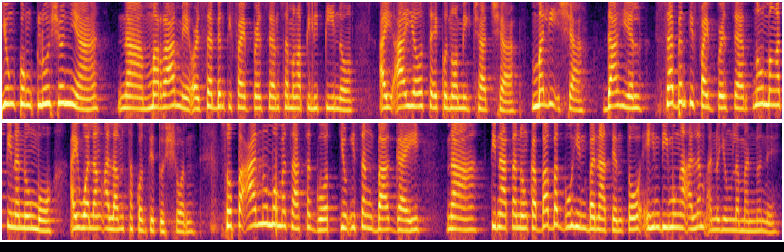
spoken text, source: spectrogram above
yung conclusion niya na marami or 75% sa mga Pilipino ay ayaw sa economic chacha, mali siya. Dahil 75% ng mga tinanong mo ay walang alam sa konstitusyon. So paano mo masasagot yung isang bagay na tinatanong ka, babaguhin ba natin to? Eh hindi mo nga alam ano yung laman nun eh.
